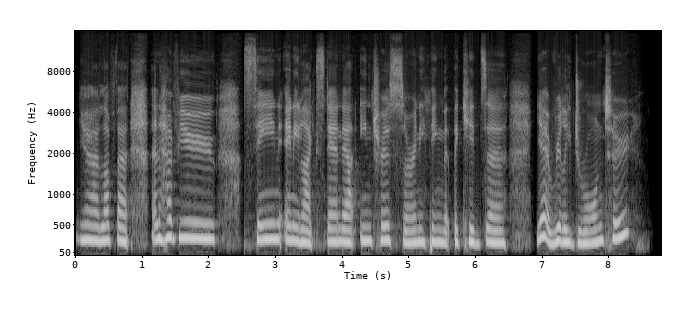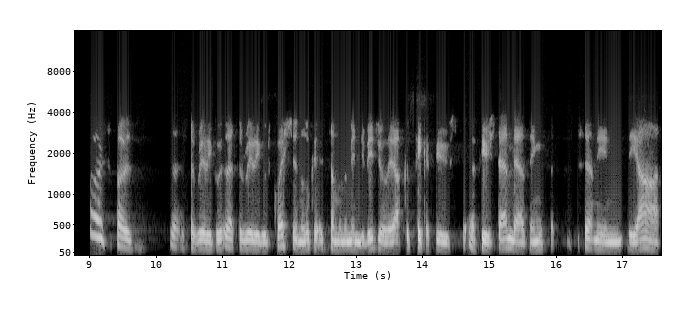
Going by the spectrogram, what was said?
Yeah, I love that. And have you seen any like standout interests or anything that the kids are, yeah, really drawn to? Well, I suppose that's a really good. That's a really good question. Look at some of them individually. I could pick a few a few standout things. But certainly in the art,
